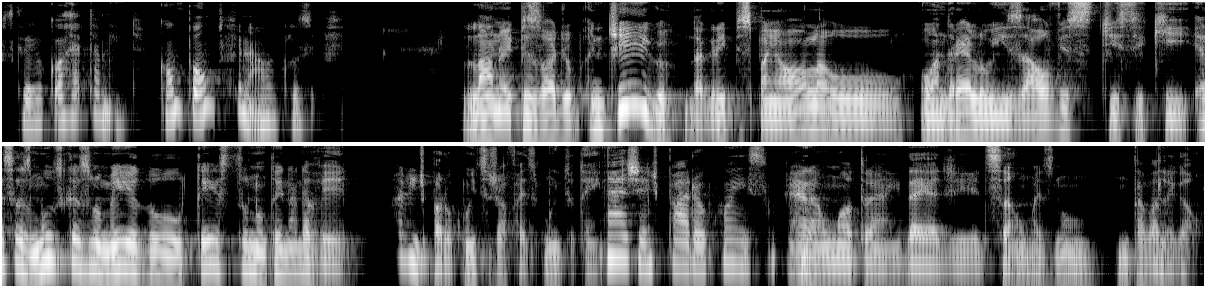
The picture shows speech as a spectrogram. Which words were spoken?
escreveu corretamente. Com ponto final, inclusive. Lá no episódio antigo da gripe espanhola, o, o André Luiz Alves disse que essas músicas no meio do texto não tem nada a ver. A gente parou com isso já faz muito tempo. Ah, a gente parou com isso. Era uma outra ideia de edição, mas não, não tava legal.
